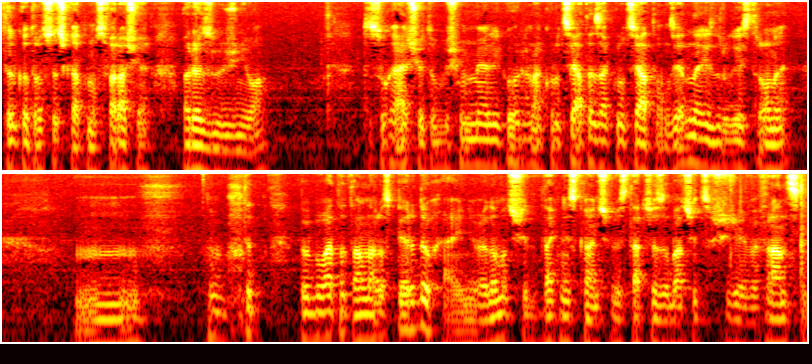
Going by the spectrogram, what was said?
tylko troszeczkę atmosfera się rozluźniła, to słuchajcie, to byśmy mieli góry na krucjatę za krucjatą. Z jednej i z drugiej strony mm, to, by była totalna rozpierducha i nie wiadomo, czy się to tak nie skończy. Wystarczy zobaczyć, co się dzieje we Francji,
